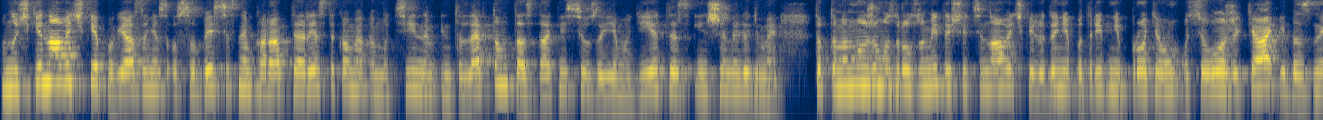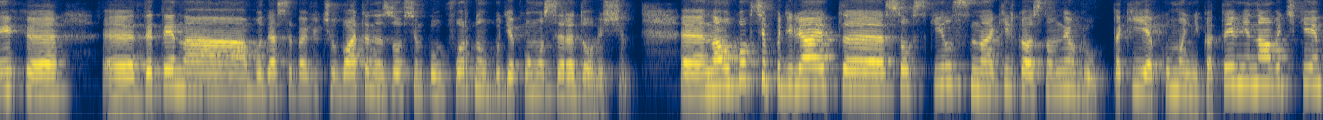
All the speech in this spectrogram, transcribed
гнучкі навички пов'язані з особистісним характеристиками, емоційним інтелектом та здатністю взаємодіяти з іншими людьми. Тобто ми можемо зрозуміти, що ці навички людині потрібні протягом усього життя, і без них е, е, дитина буде себе відчувати не зовсім комфортно в будь-якому середовищі. Е, Науковці поділяють е, soft skills на кілька основних груп, такі як комунікативні навички,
